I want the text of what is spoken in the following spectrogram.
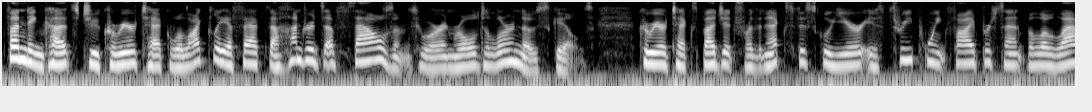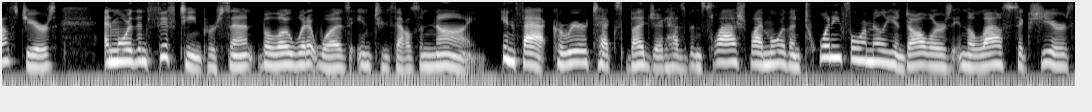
Funding cuts to career tech will likely affect the hundreds of thousands who are enrolled to learn those skills. Career Tech's budget for the next fiscal year is 3.5% below last year's and more than 15% below what it was in 2009. In fact, Career Tech's budget has been slashed by more than $24 million in the last six years,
